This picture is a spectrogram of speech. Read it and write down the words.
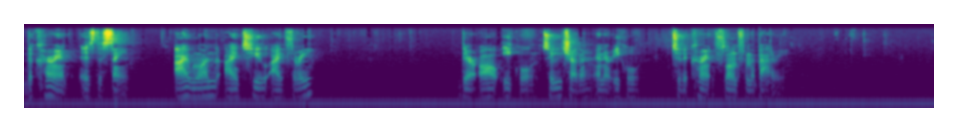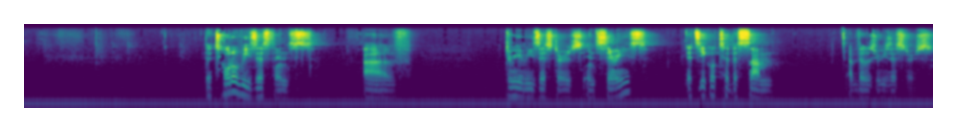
the current is the same. I1, I2, I3, they're all equal to each other and they're equal to the current flown from the battery. The total resistance of three resistors in series, it's equal to the sum of those resistors.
